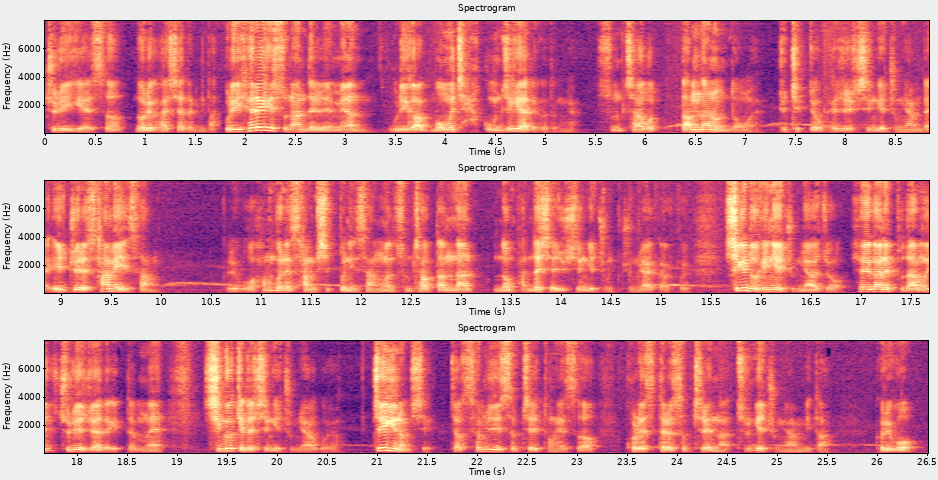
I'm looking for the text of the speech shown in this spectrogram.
줄이기 위해서 노력하셔야 됩니다. 우리 혈액이 순환되려면 우리가 몸을 자꾸 움직여야 되거든요. 숨차고 땀나는 운동을 규칙적으로 해주시는 게 중요합니다. 일주일에 3회 이상 그리고 한 번에 30분 이상은 숨차고 땀난 운동 반드시 해주시는 게 중, 중요할 것 같고요. 식이도 굉장히 중요하죠. 혈관의 부담을 줄여줘야 되기 때문에 싱겁게 드시는 게 중요하고요. 찌긴 음식, 즉 섬유질 섭취를 통해서 콜레스테롤 섭취를 낮추는 게 중요합니다. 그리고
